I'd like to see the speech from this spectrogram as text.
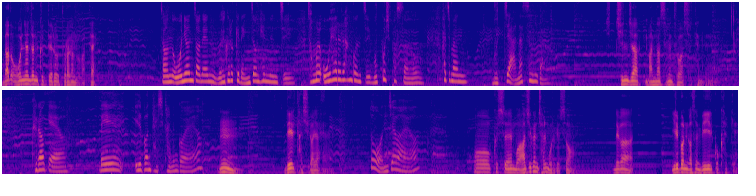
나도 5년 전 그때로 돌아간 것 같아. 전 5년 전엔 왜 그렇게 냉정했는지 정말 오해를 한 건지 묻고 싶었어요. 하지만 묻지 않았습니다. 지- 진작 만났으면 좋았을 텐데. 그러게요. 내일 일본 다시 가는 거예요? 음, 내일 다시 가야 해. 또 언제 와요? 어, 글쎄, 뭐 아직은 잘 모르겠어. 내가 일본 가서 매일 꼭 할게.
